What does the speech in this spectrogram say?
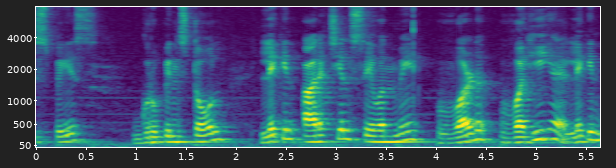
space group install लेकिन आर एच एल सेवन में वर्ड वही है, लेकिन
